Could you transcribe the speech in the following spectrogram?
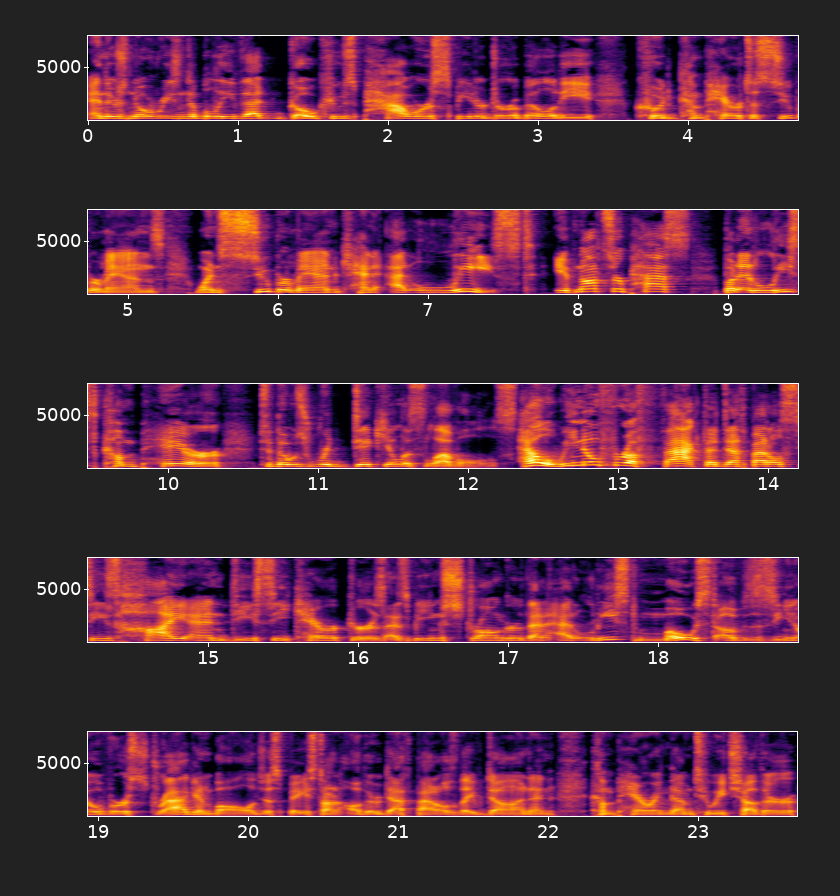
and there's no reason to believe that Goku's power, speed, or durability could compare to Superman's when Superman can at least, if not surpass, but at least compare to those ridiculous levels. Hell, we know for a fact that Death Battle sees high-end DC characters as being stronger than at least most of Xenoverse Dragon Ball, just based on other Death Battles they've done and comparing them to each other.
